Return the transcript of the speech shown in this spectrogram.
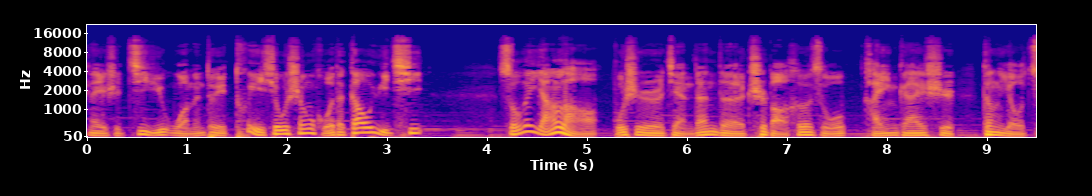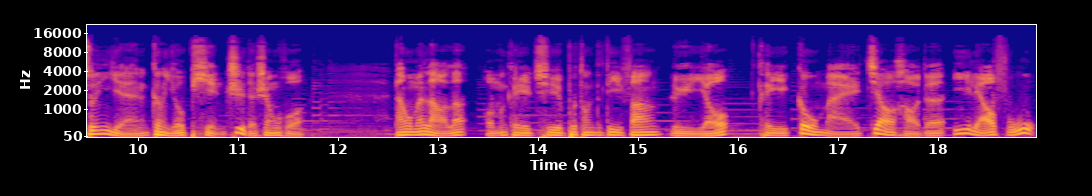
那也是基于我们对退休生活的高预期。所谓养老，不是简单的吃饱喝足，还应该是更有尊严、更有品质的生活。当我们老了，我们可以去不同的地方旅游。可以购买较好的医疗服务，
